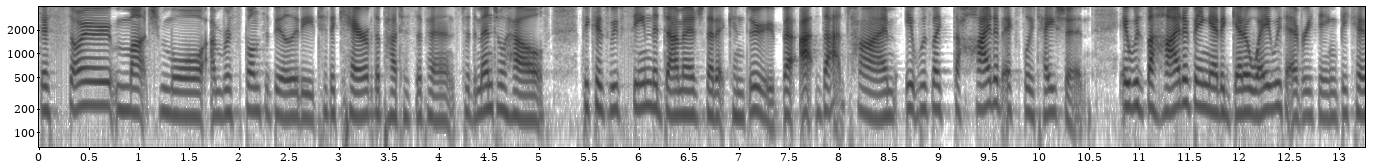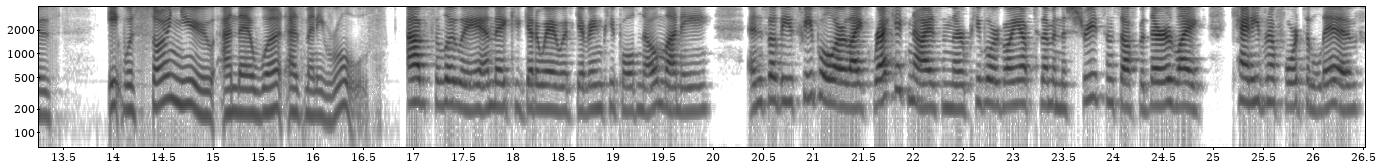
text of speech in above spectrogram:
there's so much more um, responsibility to the care of the participants, to the mental health, because we've seen the damage that it can do. But at that time, it was like the height of exploitation. It was the height of being able to get away with everything because it was so new and there weren't as many rules. Absolutely. And they could get away with giving people no money and so these people are like recognized and their people are going up to them in the streets and stuff, but they're like can't even afford to live.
